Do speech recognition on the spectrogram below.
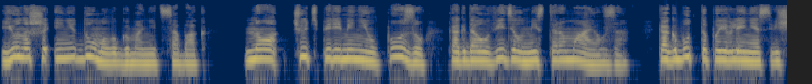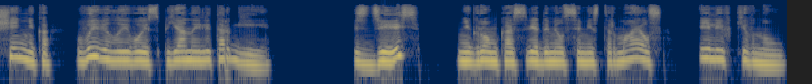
Юноша и не думал угомонить собак, но чуть переменил позу, когда увидел мистера Майлза, как будто появление священника вывело его из пьяной литургии. «Здесь?» — негромко осведомился мистер Майлз, и Лив кивнул.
